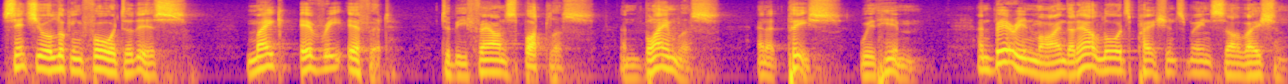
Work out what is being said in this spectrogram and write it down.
since you are looking forward to this, make every effort to be found spotless and blameless and at peace with Him. And bear in mind that our Lord's patience means salvation,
